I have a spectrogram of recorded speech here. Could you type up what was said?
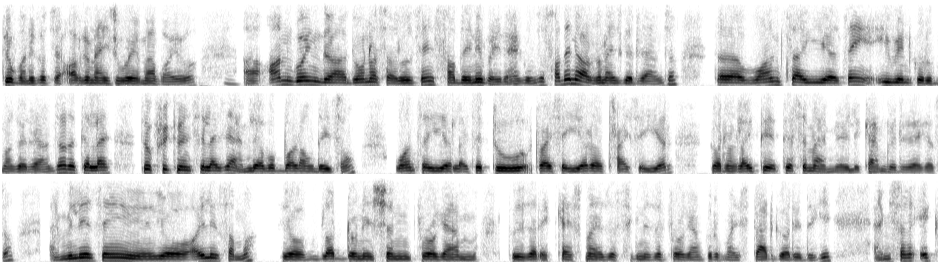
त्यो भनेको चाहिँ अर्गनाइज वेमा भयो। अनगोइङ डोनर्सहरू चाहिँ सधैँ नै भइरहेको हुन्छ। सधैँ नै अर्गनाइज गरिरहेको हुन्छ। तर वान्स अ इयर चाहिँ इभेन्टको रूपमा गरिरहेको हुन्छ र त्यसलाई त्यो फ्रिक्वेन्सीलाई चाहिँ हामीले अब बढाउँदैछौँ। वान्स अ इयरलाई चाहिँ to twice a year thrice a year गर्नको लागि त्यो त्यसैमा हामी अहिले काम गरिरहेका छौँ। हामीले चाहिँ यो अहिलेसम्म यो ब्लड डोनेसन प्रोग्राम दुई हजार एक्काइसमा एज अ सिग्नेचर प्रोग्रामको रूपमा स्टार्ट गरेदेखि हामीसँग एक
